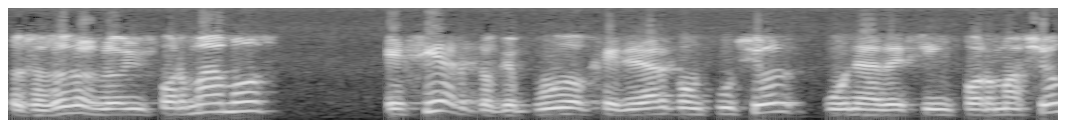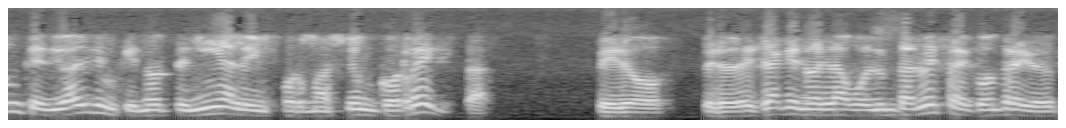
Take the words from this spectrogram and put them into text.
Nosotros lo informamos, es cierto que pudo generar confusión una desinformación que dio alguien que no tenía la información correcta, pero, pero desde ya que no es la voluntad nuestra, al contrario,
